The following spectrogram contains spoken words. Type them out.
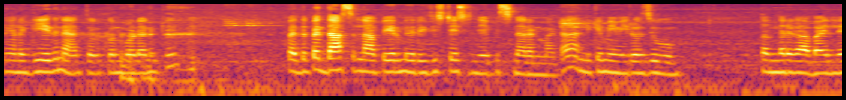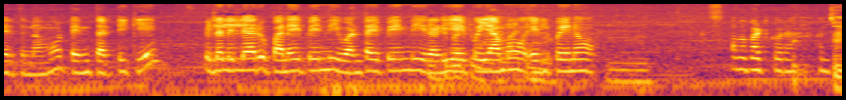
నేను గేదెన తోలుకొని పోవడానికి పెద్ద పెద్ద ఆస్తులు నా పేరు మీద రిజిస్ట్రేషన్ చేపిస్తున్నారనమాట అందుకే మేము ఈరోజు తొందరగా బయలుదేరుతున్నాము. టెన్ థర్టీకి పిల్లలు వెళ్ళారు పని అయిపోయింది వంట అయిపోయింది రెడీ అయిపోయాము వెళ్ళిపోయినాం. అమ్మ పట్టుకోరా కొంచెం.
